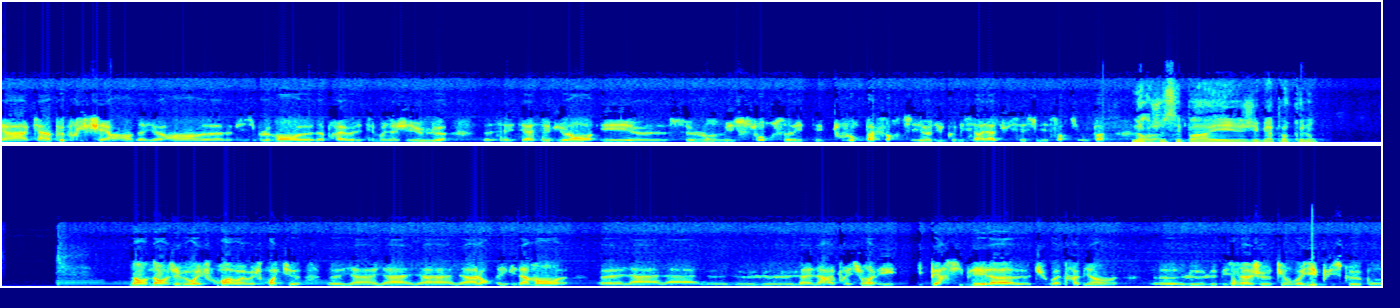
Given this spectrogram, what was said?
a, qui a, un peu pris cher hein, d'ailleurs. Hein, visiblement, d'après les témoignages que j'ai eus, ça a été assez violent et selon mes sources, il n'était toujours pas sorti du commissariat. Tu sais s'il est sorti ou pas? Non, je sais pas et j'ai bien peur que non. Non, non, ouais, je crois, ouais, ouais, je crois que euh, il y, a, y, a, y, a, alors évidemment, euh, la, la, le, le, la, la, répression, elle est hyper ciblée là. Euh, tu vois très bien le, le, message qui est envoyé, puisque bon,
